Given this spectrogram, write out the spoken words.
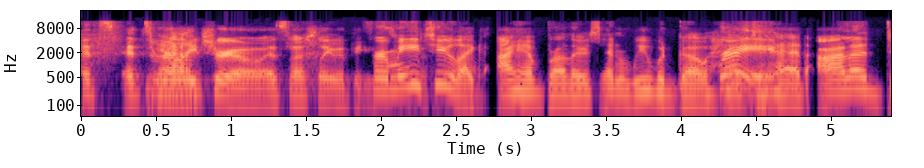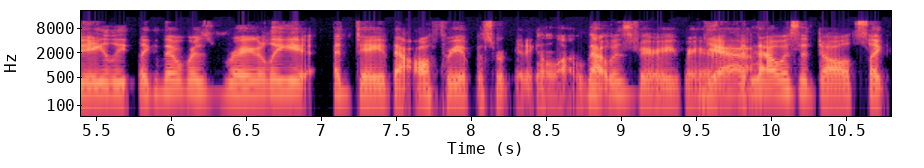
it's it's Yeah. really true, especially with these. For me too, like I have brothers and we would go head to head on a daily like there was rarely a day that all three of us were getting along. That was very rare. Yeah. But now as adults, like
